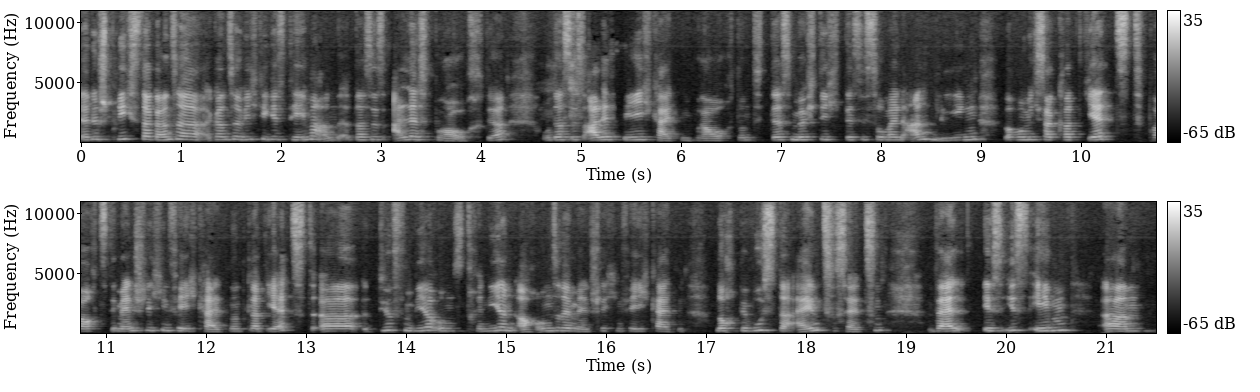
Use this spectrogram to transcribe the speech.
Ja, du sprichst da ganz ein, ganz ein wichtiges Thema an, dass es alles braucht, ja, und dass es alle Fähigkeiten braucht. Und das möchte ich, das ist so mein Anliegen, warum ich sage, gerade jetzt braucht es die menschlichen Fähigkeiten und gerade jetzt äh, dürfen wir uns trainieren, auch unsere menschlichen Fähigkeiten noch bewusster einzusetzen, weil es ist eben, ähm,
